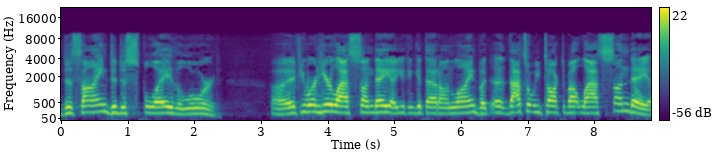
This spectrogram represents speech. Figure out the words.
designed to display the Lord. Uh, if you weren't here last Sunday, uh, you can get that online, but uh, that's what we talked about last Sunday.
